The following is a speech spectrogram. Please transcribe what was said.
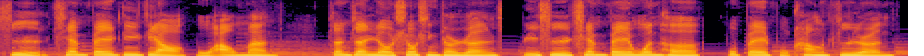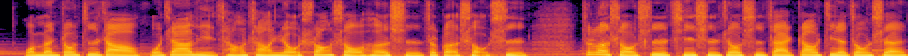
四谦卑低调，不傲慢。真正有修行的人，必是谦卑温和、不卑不亢之人。我们都知道，佛家里常常有双手合十这个手势，这个手势其实就是在告诫众生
